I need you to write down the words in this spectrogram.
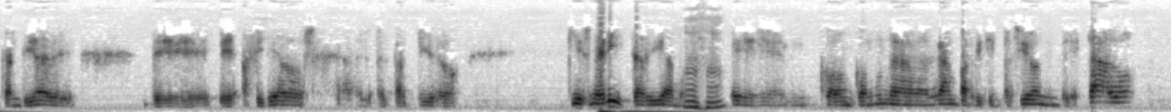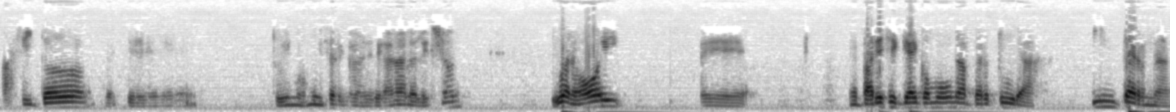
cantidad de, de, afiliados al, partido kirchnerista, digamos, eh, con, con una gran participación del Estado, así todo, este, estuvimos muy cerca de ganar la elección. Y bueno, hoy eh, me parece que hay como una apertura interna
